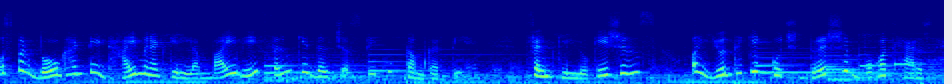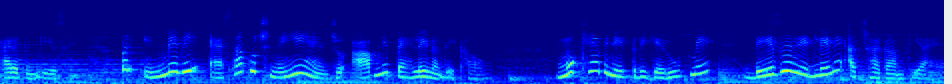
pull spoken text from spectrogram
उस पर दो घंटे ढाई मिनट की लंबाई भी फ़िल्म की दिलचस्पी को कम करती है। फ़िल्म की लोकेशंस और युद्ध के कुछ दृश्य बहुत हैरत अंगेज हैं। पर इनमें भी ऐसा कुछ नहीं है जो आपने पहले न देखा हो। मुख्य अभिनेत्री के रूप में डेजी रिडले ने अच्छा काम किया है।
